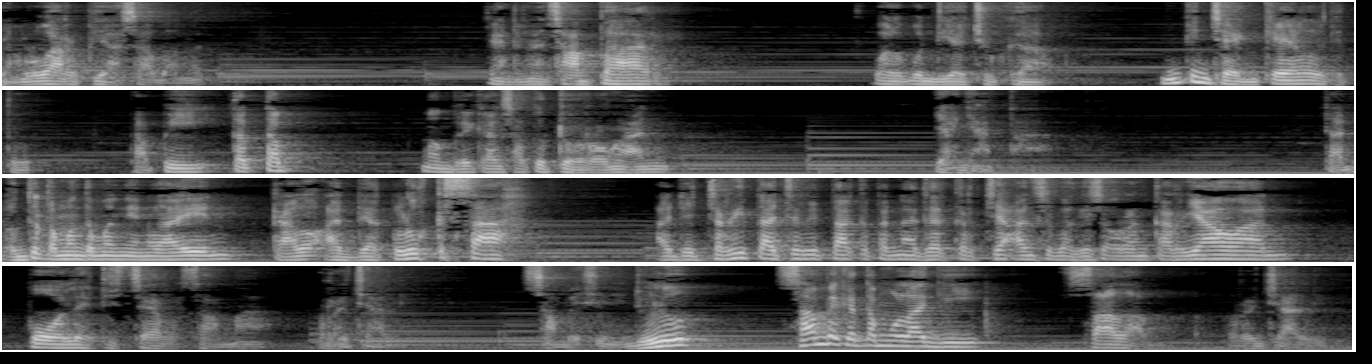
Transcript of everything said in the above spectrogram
yang luar biasa banget. Yang dengan sabar, walaupun dia juga mungkin jengkel gitu, tapi tetap memberikan satu dorongan yang nyata. Dan untuk teman-teman yang lain, kalau ada keluh kesah, ada cerita-cerita ketenaga kerjaan sebagai seorang karyawan, boleh di-share sama Rajali. Sampai sini dulu, sampai ketemu lagi Salam Rejali.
